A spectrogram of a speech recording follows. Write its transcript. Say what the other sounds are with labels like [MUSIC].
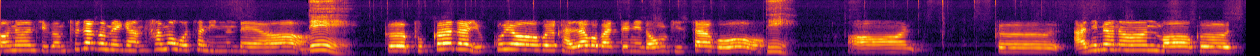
저는 지금 투자 금액이 한 3억 5천 있는데요. 네. 그 북가자 6구역을 가려고 봤더니 너무 비싸고 네. 어 그 아니면은 뭐 그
